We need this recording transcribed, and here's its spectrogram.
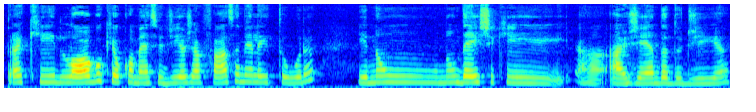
para que logo que eu comece o dia eu já faça a minha leitura e não, não deixe que a, agenda do dia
